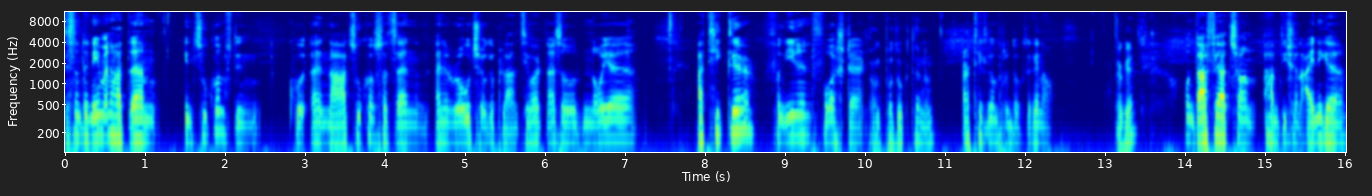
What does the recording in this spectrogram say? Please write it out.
das Unternehmen hat ähm, in Zukunft, in äh, naher Zukunft, hat ein, eine Roadshow geplant. Sie wollten also neue Artikel von ihnen vorstellen. Und Produkte, ne? Artikel und Produkte, genau. Okay. Und dafür hat schon, haben die schon einige,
